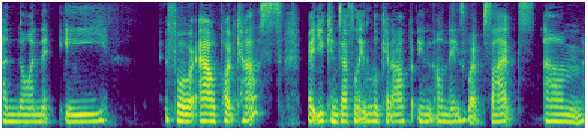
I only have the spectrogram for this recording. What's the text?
a non E for our podcast, but you can definitely look it up in on these websites. Um,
